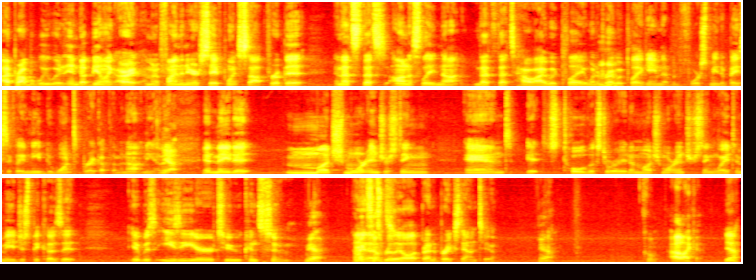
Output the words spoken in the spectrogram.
I probably would end up being like, all right, I'm going to find the nearest save point, stop for a bit. And that's that's honestly not that's that's how I would play whenever Mm-hmm. I would play a game that would force me to basically need to want to break up the monotony of it. Yeah. It made it much more interesting and it told the story in a much more interesting way to me just because it it was easier to consume. Yeah. That And that's sense. really all it kind of breaks down to. Yeah. Cool. I like it. Yeah.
